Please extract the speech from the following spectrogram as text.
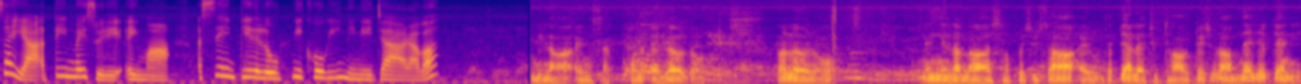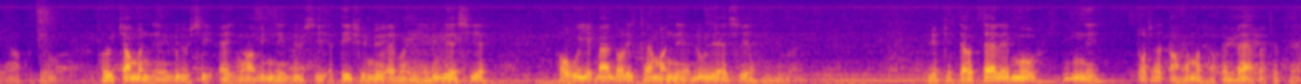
ဆက်ရာအတိမိတ်ဆွေတွေအိမ်မှာအဆင်ပြေတယ်လို့နှိခိုးပြီးနေနေကြရတာပါ mi la en sa con el lo do ba lo do nên nên là là sao phải suy sa ai da pya la thu thao để số làm nè giấc cái này à cũng thế mà thôi cho mình này lưu si ai ngõ bên này lưu si ti suy miêu ai mà này lưu si si họ uy ban đó đi theo mình này lưu si như vậy việc thì tao tele mu này tôi sẽ tạo ra một hợp bên bè và thật thế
